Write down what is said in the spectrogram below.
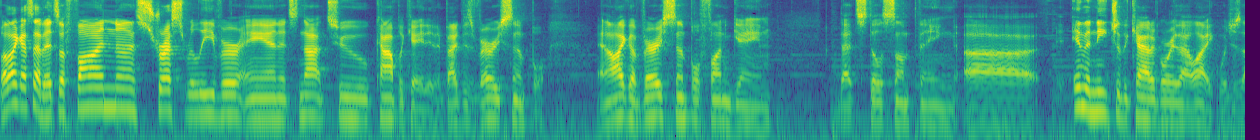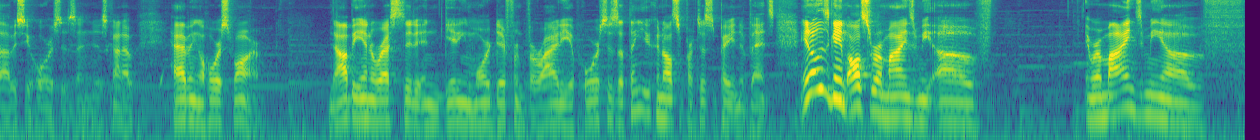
But like I said, it's a fun uh, stress reliever and it's not too complicated. In fact, it's very simple. And I like a very simple, fun game that's still something uh, in the niche of the category that I like, which is obviously horses and just kind of having a horse farm. Now I'll be interested in getting more different variety of horses. I think you can also participate in events. You know, this game also reminds me of... It reminds me of...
